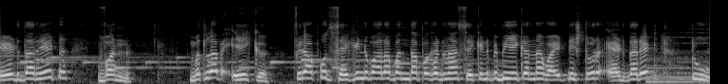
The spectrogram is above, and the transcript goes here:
at the rate one मतलब एक फिर आपको सेकंड वाला बंदा पकड़ना है। सेकंड पे भी ये करना है वाइट और एट द रेट टू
